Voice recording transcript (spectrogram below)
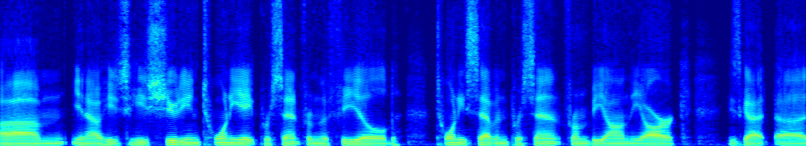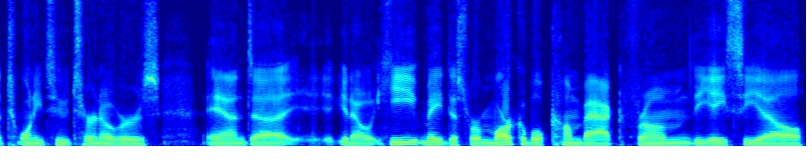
Um, you know, he's he's shooting 28% from the field, 27% from beyond the arc. He's got uh, 22 turnovers. And, uh, you know, he made this remarkable comeback from the ACL,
